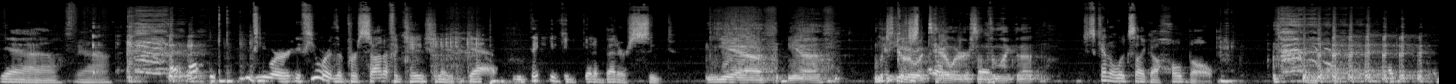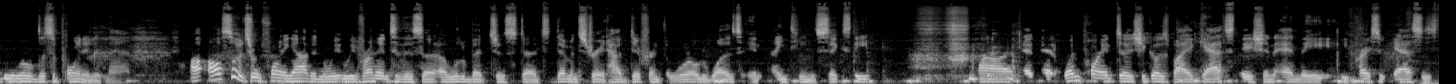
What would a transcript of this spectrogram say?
Yeah, yeah. If you were if you were the personification of death, you'd think you could get a better suit. Yeah, yeah. At least go to a tailor or something like that. Just kind of looks like a hobo. I'd be a little disappointed in that. Also, it's worth pointing out, and we, we've run into this a, a little bit just uh, to demonstrate how different the world was in 1960. Uh, at, at one point, uh, she goes by a gas station, and the, the price of gas is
